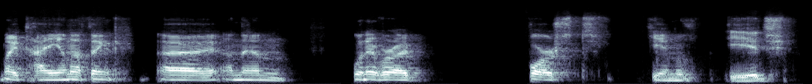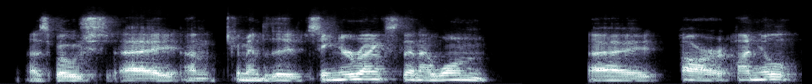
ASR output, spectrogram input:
my tie-in, I think. Uh, and then whenever I first came of age, I suppose, uh, and came into the senior ranks. Then I won uh, our annual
